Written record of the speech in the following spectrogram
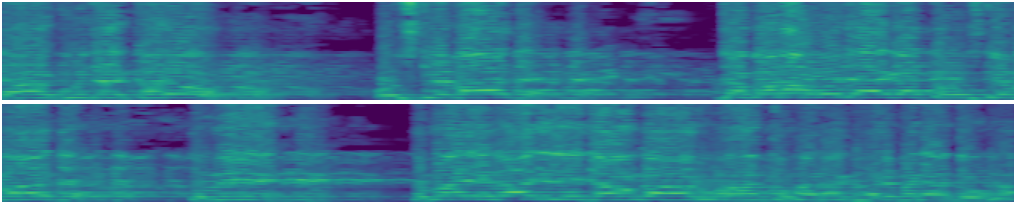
यहाँ गुजर करो। उसके बाद जब बड़ा हो जाएगा तो उसके बाद तुम्हें तुम्हारे राज ले जाऊँगा और वहाँ तुम्हारा घर बना दूँगा।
